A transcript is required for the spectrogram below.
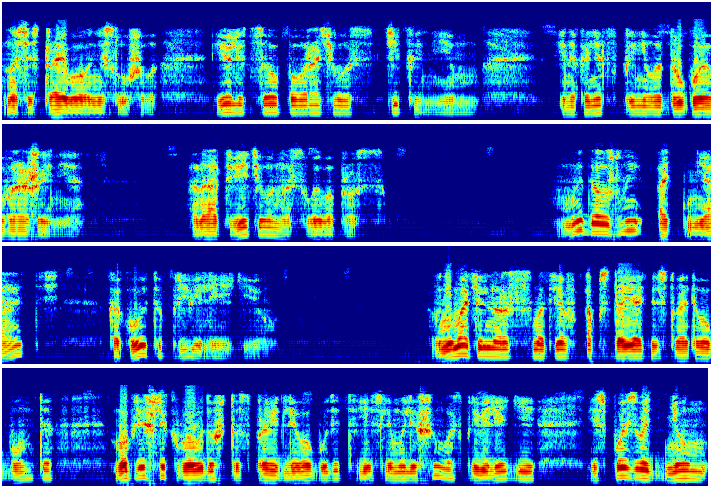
но сестра его не слушала. Ее лицо поворачивалось с тиканьем и, наконец, приняло другое выражение. Она ответила на свой вопрос. «Мы должны отнять какую-то привилегию». Внимательно рассмотрев обстоятельства этого бунта, мы пришли к выводу, что справедливо будет, если мы лишим вас привилегии использовать днем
